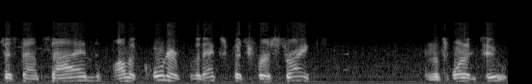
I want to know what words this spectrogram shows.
Just outside on the corner for the next pitch for a strike. And it's one and two.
